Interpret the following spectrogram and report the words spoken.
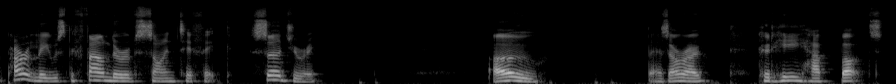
apparently was the founder of scientific surgery. Oh, there's our O. Could he have but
